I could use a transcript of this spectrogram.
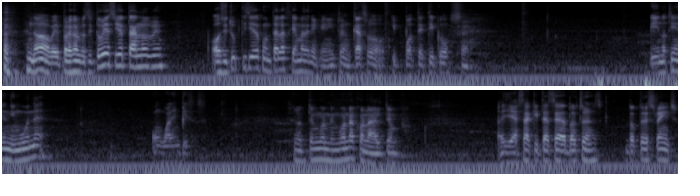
no, güey, por ejemplo, si tú hubieras sido Thanos, güey, o si tú quisieras juntar las gemas del infinito en caso hipotético. Sí. Y no tienes ninguna, ¿con cuál empiezas? No tengo ninguna, con la del tiempo. Ya está, quitaste a Doctor, Doctor Strange.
